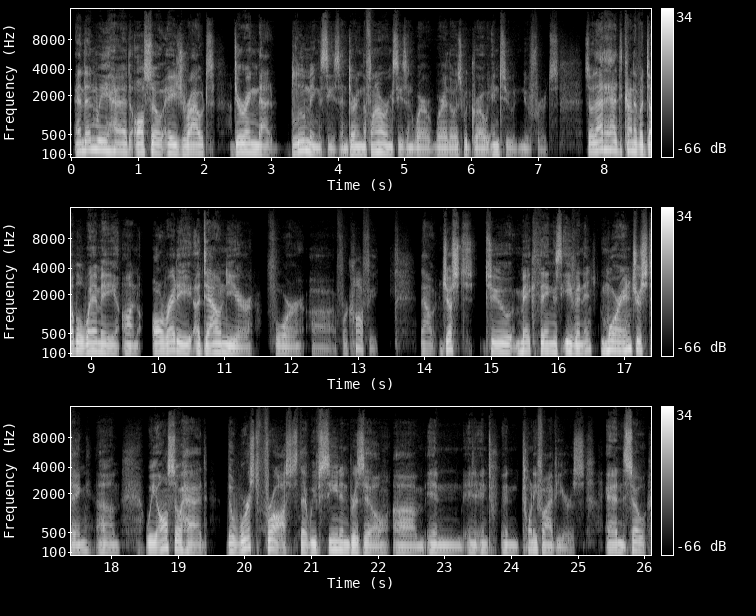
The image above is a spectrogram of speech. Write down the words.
And then we had also a drought during that blooming season, during the flowering season, where where those would grow into new fruits. So that had kind of a double whammy on already a down year for uh, for coffee. Now, just to make things even in- more interesting, um, we also had the worst frost that we've seen in Brazil um, in, in in in 25 years, and so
